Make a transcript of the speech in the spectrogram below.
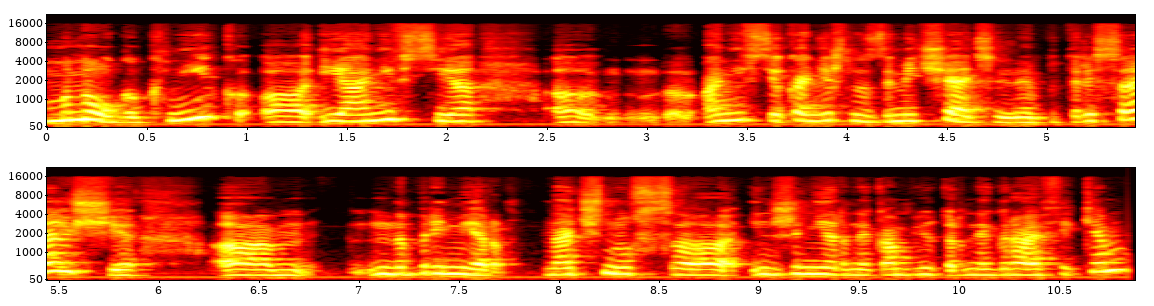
много книг, э, и они все, э, они все, конечно, замечательные, потрясающие. Например, начну с инженерной компьютерной графики –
